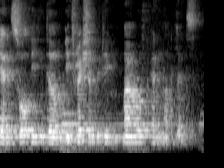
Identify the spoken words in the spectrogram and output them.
can solving the interaction between mangrove and mudlands.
